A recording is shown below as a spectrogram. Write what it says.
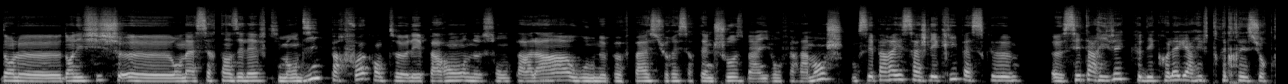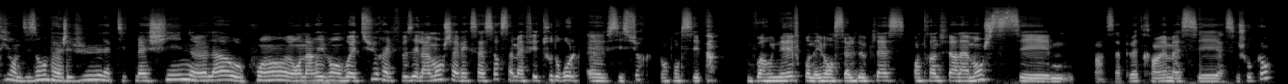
Dans, le, dans les fiches, on a certains élèves qui m'en disent parfois quand les parents ne sont pas là ou ne peuvent pas assurer certaines choses, ben, ils vont faire la manche. Donc c'est pareil, ça je l'écris parce que euh, c'est arrivé que des collègues arrivent très très surpris en disant bah, j'ai vu la petite machine euh, là au coin en arrivant en voiture, elle faisait la manche avec sa sœur, ça m'a fait tout drôle. Euh, c'est sûr que quand on ne sait pas, voir une élève qu'on a eu en salle de classe en train de faire la manche, c'est ça peut être quand même assez assez choquant.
